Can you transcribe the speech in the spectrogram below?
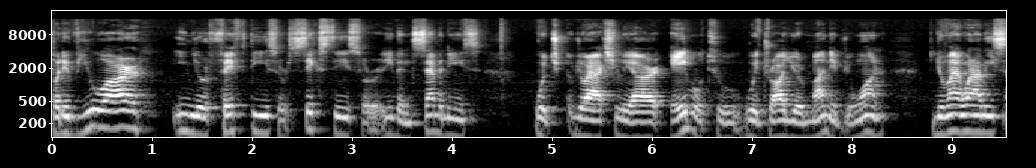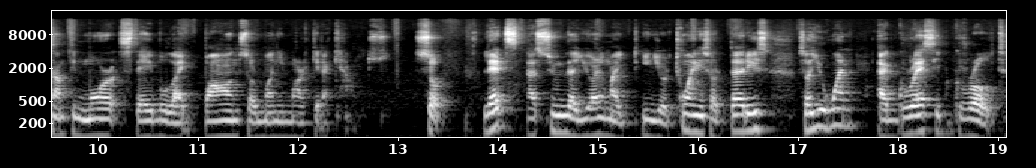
But if you are in your 50s or 60s or even 70s, which you actually are able to withdraw your money if you want, you might want to be something more stable like bonds or money market accounts. So let's assume that you are in, my, in your 20s or 30s, so you want aggressive growth.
